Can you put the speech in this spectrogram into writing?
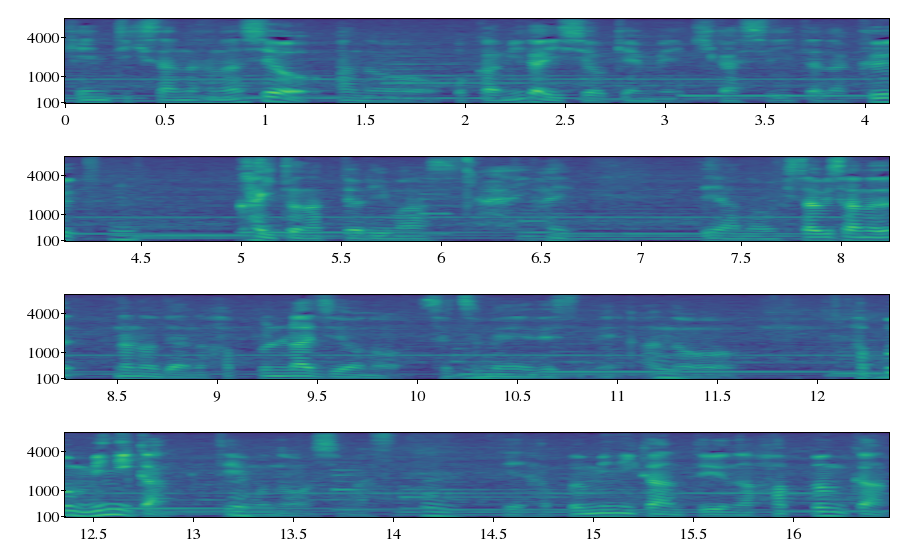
チキさんの話をあのおかみが一生懸命聞かせていただくうん。回となっております、はい。はい、であの久々ななのであの8分ラジオの説明ですね、ん。あの8分ミニカンっていうものをします、うん。で8分ミニカンというのは8分間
